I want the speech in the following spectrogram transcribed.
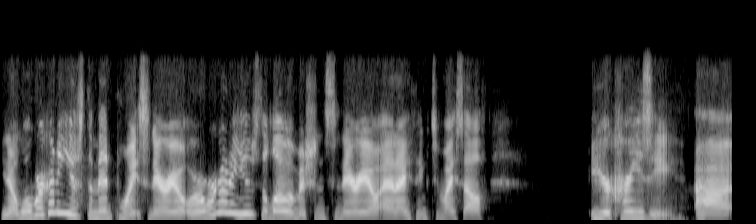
you know, well, we're going to use the midpoint scenario or we're going to use the low emission scenario. And I think to myself, you're crazy. Uh,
